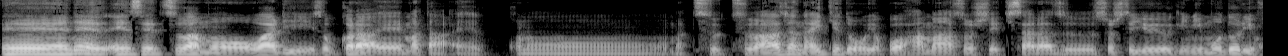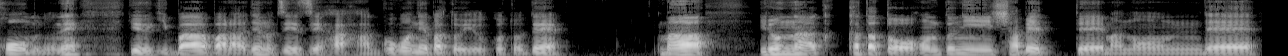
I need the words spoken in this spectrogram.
え、ね、遠征ツアーも終わり、そこから、え、また、え、この、まあ、ツアーじゃないけど、横浜、そして木更津、そして代々木に戻り、ホームのね、代々木バーバラでのぜいぜい母、午後ネバということで、まあ、いろんな方と本当に喋って、まあ、飲んで、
